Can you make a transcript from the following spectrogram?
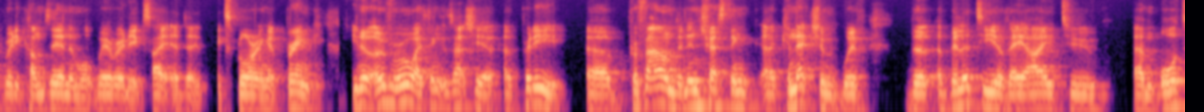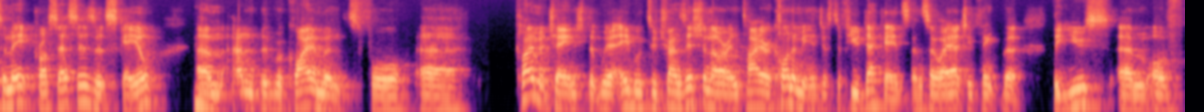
really comes in and what we're really excited at exploring at Briink. You know, overall, I think there's actually a, a pretty uh, profound and interesting uh, connection with the ability of AI to um, automate processes at scale hmm. um, and the requirements for uh, climate change that we're able to transition our entire economy in just a few decades. And so I actually think that the use um, of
